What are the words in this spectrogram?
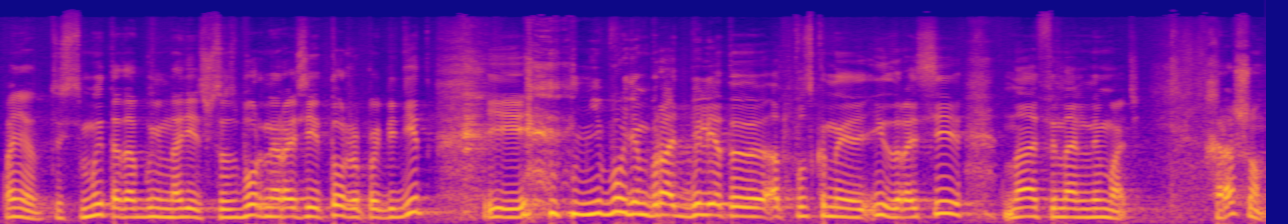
Понятно. То есть мы тогда будем надеяться, что сборная России тоже победит, и не будем брать билеты отпускные из России на финальный матч. Хорошо.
